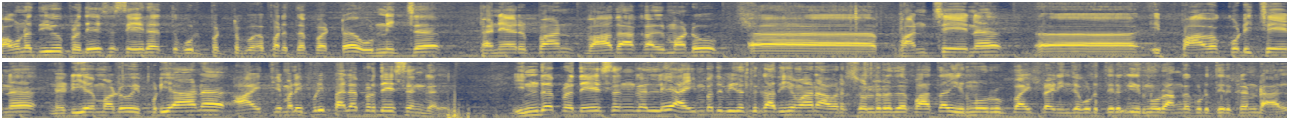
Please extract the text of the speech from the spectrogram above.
வவுனதீவு பிரதேச செயலகத்துக்கு உட்படுத்தப்பட்ட உன்னிச்ச பனேர்பான் வாதாக்கல்மடு பஞ்சேன இப்பாவக்குடிச்சேன நெடியமடு இப்படியான ஆயத்தியமலை இப்படி பல பிரதேசங்கள். இந்த பிரதேசங்களிலே ஐம்பது வீதத்துக்கு அதிகமான அவர் சொல்றதை பார்த்தா இருநூறு பைப் லைன் இங்கே கொடுத்திருக்கு இருநூறு அங்கே கொடுத்திருக்கென்றால்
